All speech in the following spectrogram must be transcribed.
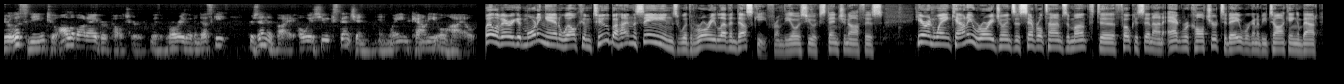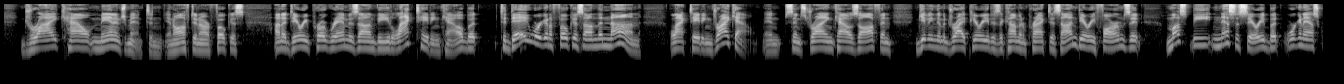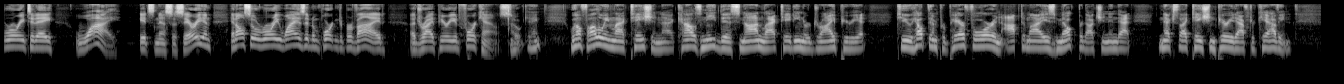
You're listening to All About Agriculture with Rory Lewandowski, presented by OSU Extension in Wayne County, Ohio. Well, a very good morning and welcome to Behind the Scenes with Rory Lewandowski from the OSU Extension office. Here in Wayne County, Rory joins us several times a month to focus in on agriculture. Today, we're going to be talking about dry cow management, and, and often our focus on a dairy program is on the lactating cow, but today we're going to focus on the non lactating dry cow. And since drying cows off and giving them a dry period is a common practice on dairy farms, it must be necessary. But we're going to ask Rory today why it's necessary. And, and also, Rory, why is it important to provide a dry period for cows? Okay. Well, following lactation, uh, cows need this non lactating or dry period to help them prepare for and optimize milk production in that next lactation period after calving.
